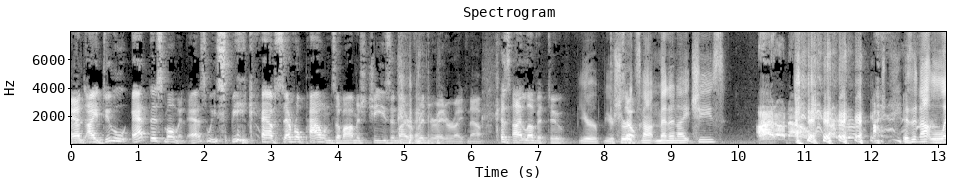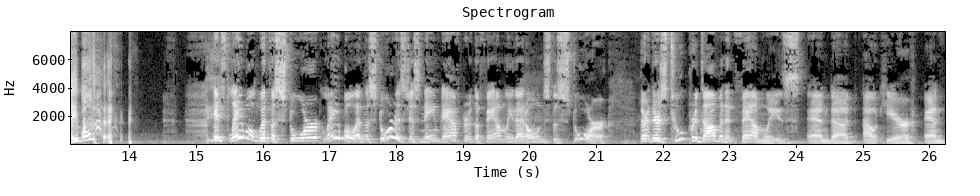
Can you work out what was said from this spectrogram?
And I do, at this moment, as we speak, have several pounds of Amish cheese in my refrigerator right now because I love it too. You're you're sure so, it's not Mennonite cheese? I don't know. Is it not labeled? it's labeled with a store label, and the store is just named after the family that owns the store. There, there's two predominant families and uh, out here, and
